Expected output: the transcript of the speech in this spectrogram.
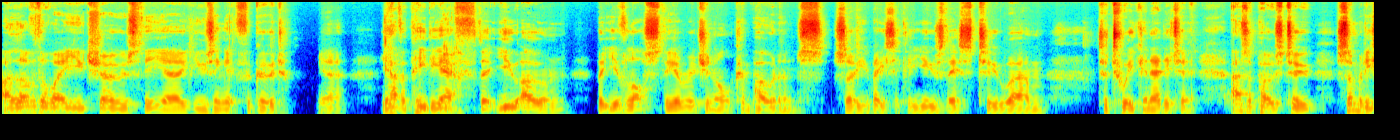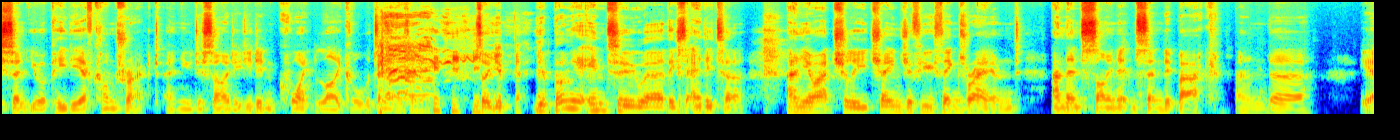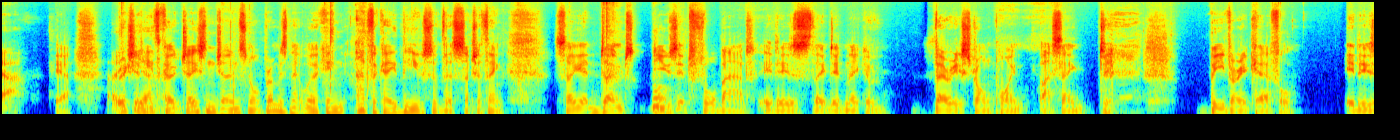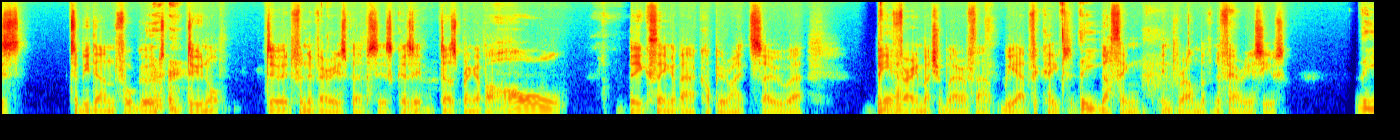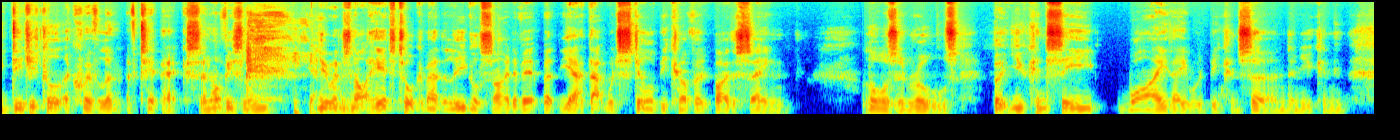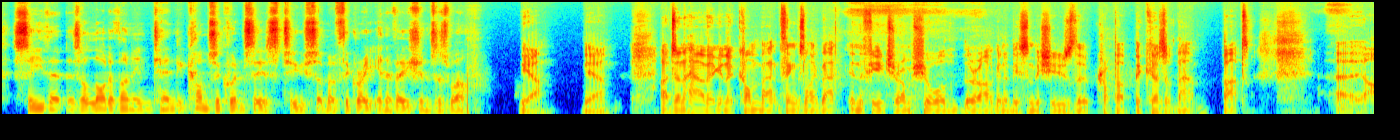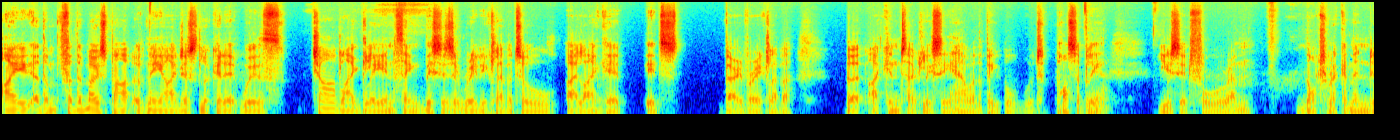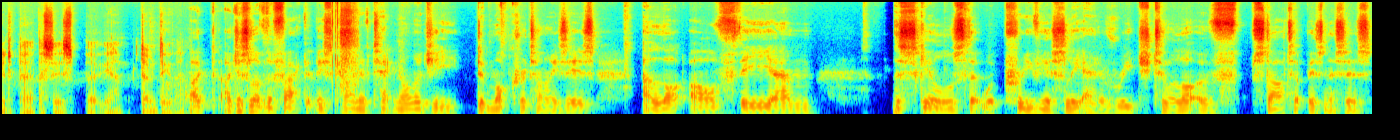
I love the way you chose the uh, using it for good. Yeah. You have a PDF that you own, but you've lost the original components. So you basically use this to um, to tweak and edit it, as opposed to somebody sent you a PDF contract and you decided you didn't quite like all the terms in it. So you you bung it into uh, this editor and you actually change a few things round and then sign it and send it back. And uh, yeah, Yeah. Richard yeah. Heathcote, Jason Jones, nor Brummies Networking advocate the use of this such a thing. So yeah, don't use it for bad. It is. They did make a very strong point by saying, do, be very careful. It is to be done for good. Do not do it for nefarious purposes because it does bring up a whole big thing about copyright. So uh, be Yeah. very much aware of that. We advocate The- nothing in the realm of nefarious use. the digital equivalent of Tipp-Ex. And obviously, Ewan's not here to talk about the legal side of it, but yeah, that would still be covered by the same laws and rules. But you can see why they would be concerned, and you can see that there's a lot of unintended consequences to some of the great innovations as well. Yeah, yeah. I don't know how they're going to combat things like that in the future. I'm sure there are going to be some issues that crop up because of that. But uh, I, for the most part of me, I just look at it with childlike glee and think this is a really clever tool. I like it. It's very, very clever. But I can totally see how other people would possibly use it for um, not recommended purposes. But yeah, don't do that. I, I just love the fact that this kind of technology democratizes a lot of the um, the skills that were previously out of reach to a lot of startup businesses.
